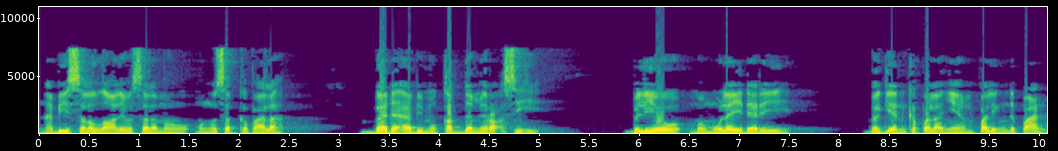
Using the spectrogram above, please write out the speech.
Nabi sallallahu alaihi wasallam mengusap kepala bada abi muqaddami ra'sihi. Beliau memulai dari bagian kepalanya yang paling depan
